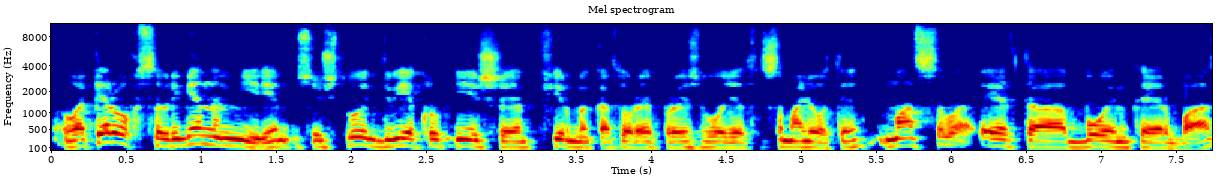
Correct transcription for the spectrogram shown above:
во-первых, в современном мире существуют две крупнейшие фирмы, которые производят самолеты массово. Это Boeing и Airbus.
